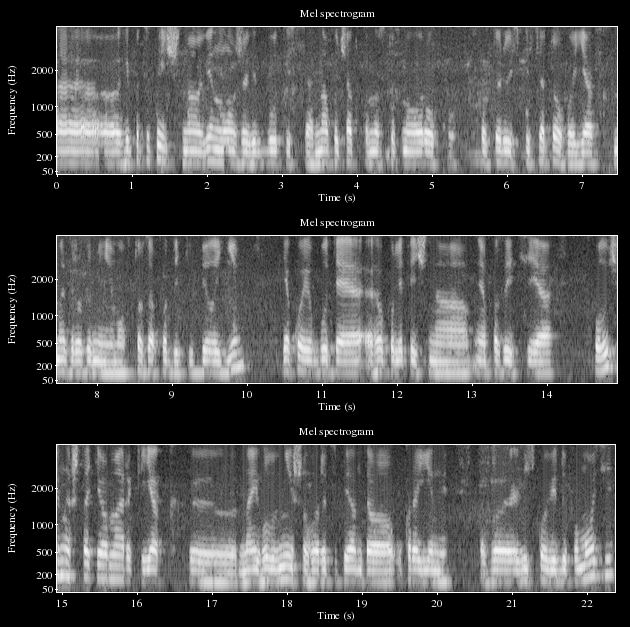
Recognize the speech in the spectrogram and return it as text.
Е, гіпотетично він може відбутися на початку наступного року. Повторюсь, після того як ми зрозуміємо, хто заходить в Білий Дім, якою буде геополітична е, позиція Сполучених Штатів Америки як е, найголовнішого реципієнта України в військовій допомозі.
